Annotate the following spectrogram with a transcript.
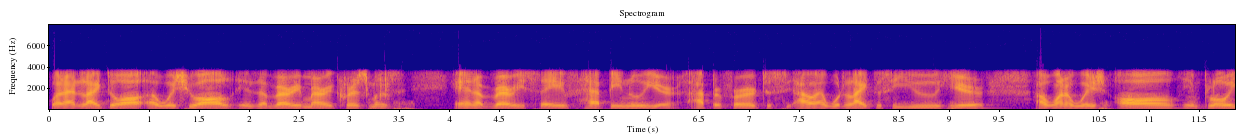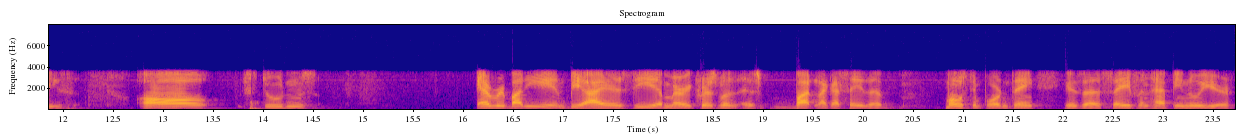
What I'd like to all, uh, wish you all is a very Merry Christmas and a very safe, Happy New Year. I prefer to see, I I would like to see you here. I want to wish all employees, all students, everybody in BISD a Merry Christmas, is, but like I say, the most important thing is a safe and Happy New Year.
